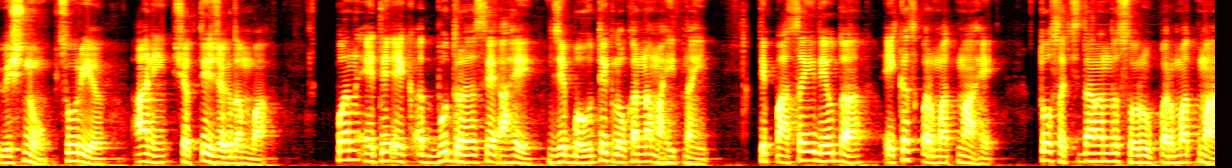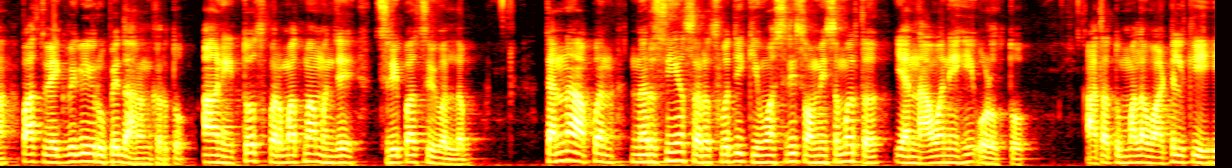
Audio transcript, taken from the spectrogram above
विष्णू सूर्य आणि शक्ती जगदंबा. पण येथे एक अद्भुत रहस्य आहे जे बहुतेक लोकांना माहीत नाही. ते पाचही देवता एकच परमात्मा आहे. तो सच्चिदानंद स्वरूप परमात्मा पाच वेगवेगळी रूपे धारण करतो आणि तोच परमात्मा म्हणजे श्रीपाद श्रीवल्लभ. त्यांना आपण नरसिंह सरस्वती किंवा श्री स्वामी समर्थ या नावानेही ओळखतो. आता तुम्हाला वाटेल की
